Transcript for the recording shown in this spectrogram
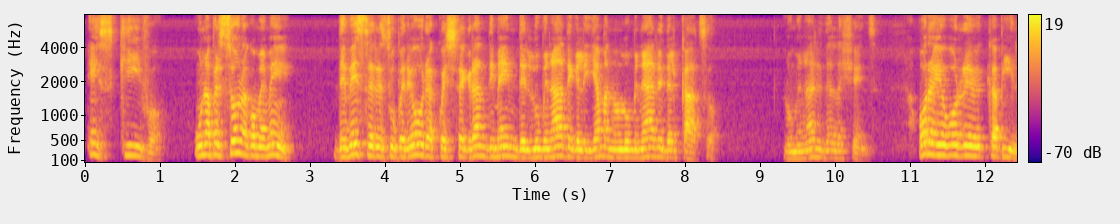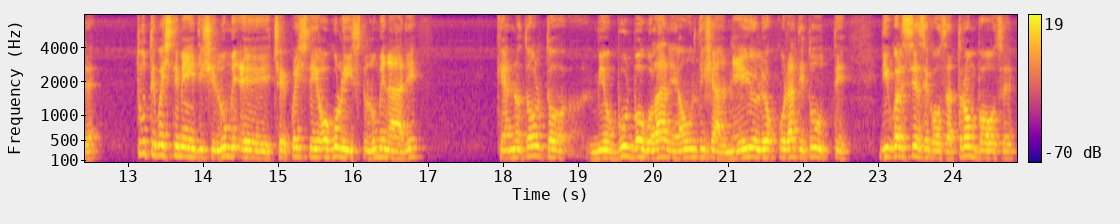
è schifo. Una persona come me deve essere superiore a queste grandi menti illuminate che li chiamano luminari del cazzo, luminari della scienza. Ora io vorrei capire tutti questi medici, eh, cioè questi oculisti luminari che hanno tolto il mio bulbo oculare a 11 anni e io li ho curati tutti di qualsiasi cosa, trombose,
